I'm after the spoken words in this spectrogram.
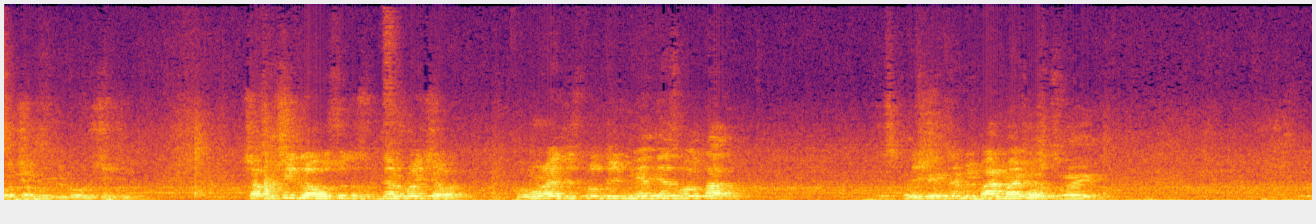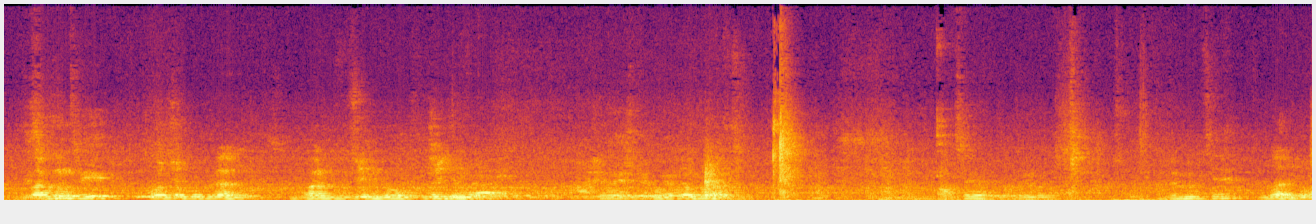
orice lucru, 25. Și am făcut la 100 să putem noi ceva. Comuna e destul de nedezvoltată. Deci îmi trebuie bani mai mulți. Proiect. La cum Discuții. au început prea bani puțini, nu, nu-i din noi. Cine este Cu pentru? probleme. Abținere împotrivă? Vrem obține? Da, eu.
